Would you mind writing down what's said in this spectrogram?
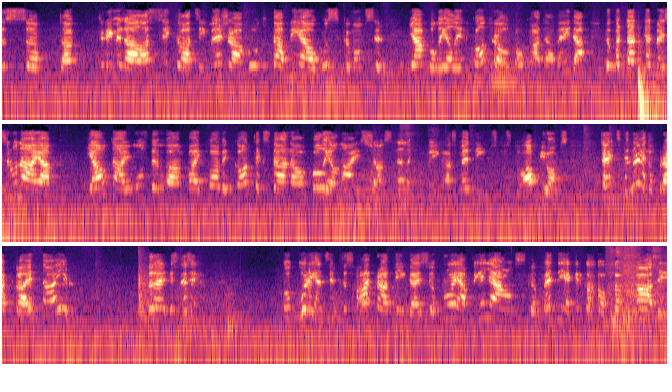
tas tā kriminālā situācija mežā būtu tā pieaugusi, ka mums ir jāpalielina kontroli kaut kādā veidā. Jo pat tad, kad mēs runājām, jautājumu uzdevām, vai Covid kontekstā nav palielinājis šās nelikumīgās medības, tas to apjoms, teica, ka nē, nu, praktiski tā ir. Tad es nezinu, no kurienes ir tas vājprātīgais, joprojām pieņēmums, ka mednieki ir kaut kādi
